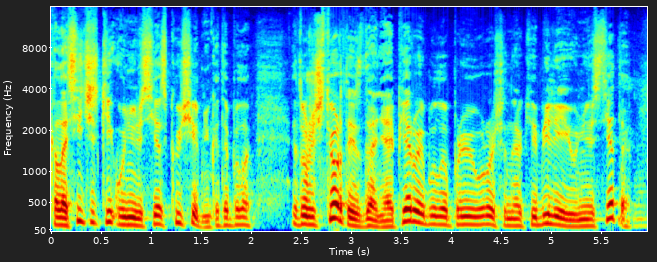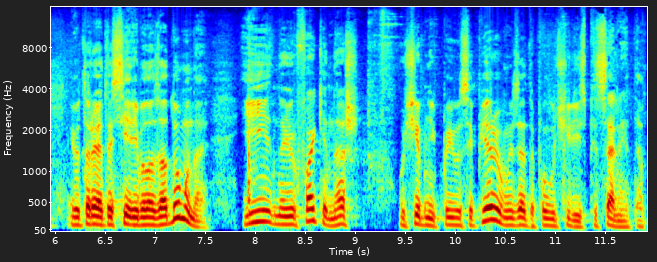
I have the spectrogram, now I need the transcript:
«Классический университетский учебник». Это, было, это уже четвертое издание, а первое было приурочено к юбилею университета. И вот эта серия была задумана, и на юрфаке наш учебник появился первым. Мы за это получили специальный там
